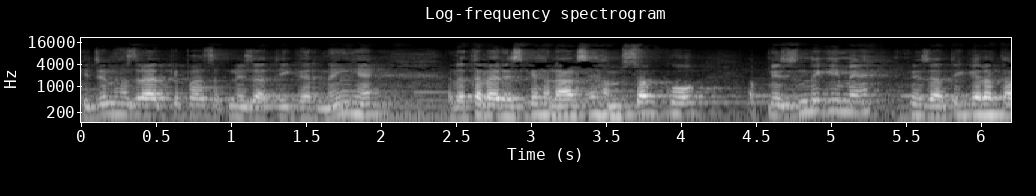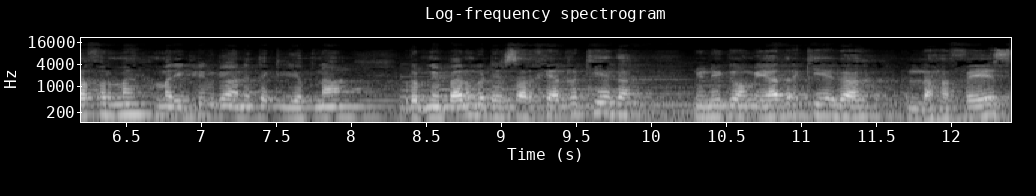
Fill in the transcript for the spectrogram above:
कि जिन हजरात के पास अपने ज़ाती घर नहीं है अल्लाह ताला रिस्क हलाल से हम सबको अपनी ज़िंदगी में, अपने ज़ाती घर अता फरमाए। हमारी अगली वीडियो आने तक लिए अपना और अपने पैरों का ढेर सारा ख्याल रखिएगा। यूनिक याद रखिएगा। अल्लाह हाफिज़।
